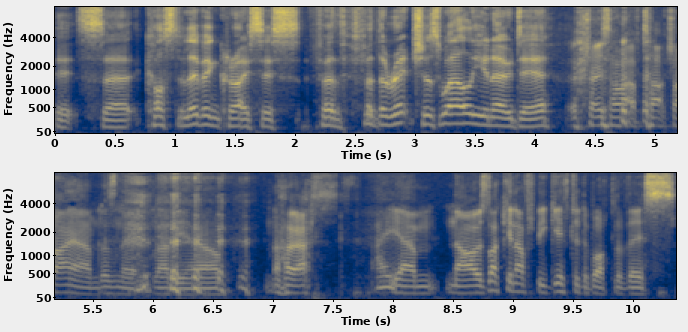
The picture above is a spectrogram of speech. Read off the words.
It's uh, cost of living crisis for the, for the rich as well, you know, dear. Shows how out of touch I am, doesn't it? Bloody hell. No, I, I um no, I was lucky enough to be gifted a bottle of this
